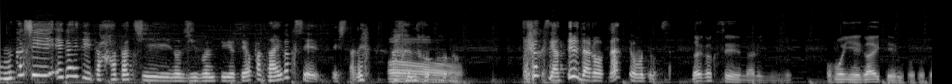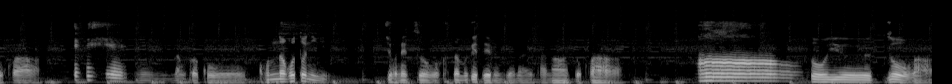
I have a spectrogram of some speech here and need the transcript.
昔描いていた二十歳の自分っていうと、やっぱ大学生でしたね。ああのー大学生やってるだろうなって思ってました。大学生なりに思い描いていることとか、ええうん、なんかこう、こんなことに情熱を傾けてるんじゃないかなとか、ああ、そういう像が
